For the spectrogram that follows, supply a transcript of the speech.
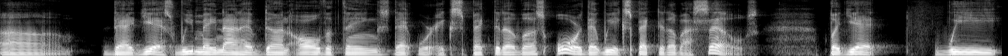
um, that yes, we may not have done all the things that were expected of us or that we expected of ourselves, but yet we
